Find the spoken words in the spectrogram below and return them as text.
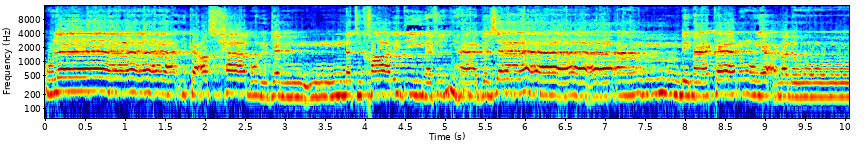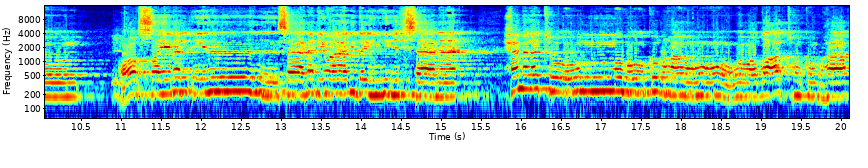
أولئك أصحاب الجنة خالدين فيها جزاء بما كانوا يعملون. ووصينا الإنسان بوالديه إحسانا. حملته أمه كرها ووضعته كرها.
